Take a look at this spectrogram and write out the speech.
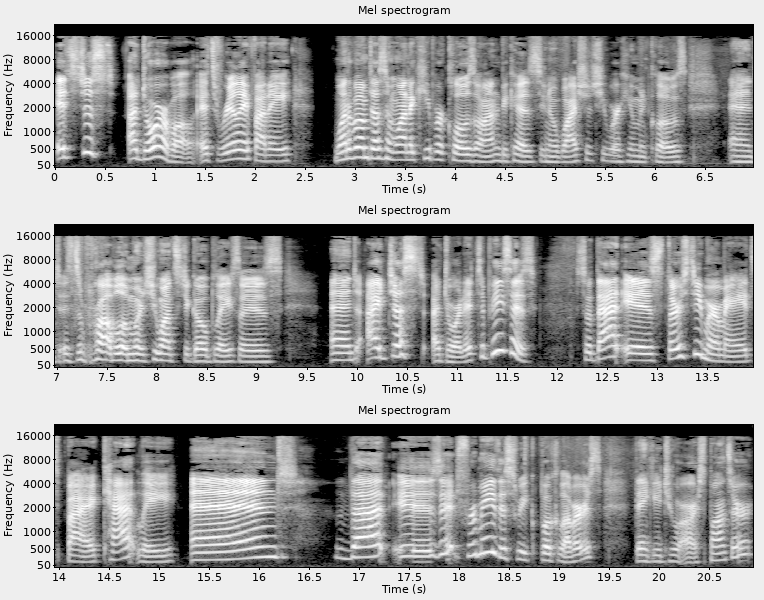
it's just adorable. It's really funny. One of them doesn't want to keep her clothes on because, you know, why should she wear human clothes? And it's a problem when she wants to go places. And I just adored it to pieces. So that is Thirsty Mermaids by Kat Leyh. And that is it for me this week, book lovers. Thank you to our sponsor.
